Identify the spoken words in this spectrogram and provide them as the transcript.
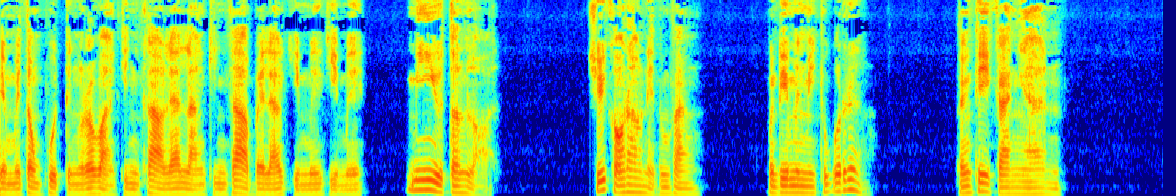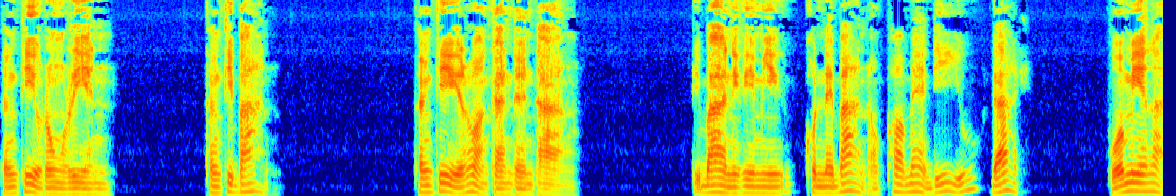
ยังไม่ต้องพูดถึงระหว่างกินข้าวและหลังกินข้าวไปแล้วกี่มือ้อกี่มือ้อมีอยู่ตลอด ชีวิตของเราเนี่ยทุกฟังบางทีมันมีทุกเรื่อง ทั้งที่การงาน ทั้งที่โรงเรียน ทั้งที่บ้าน ทั้งที่ระหว่างการเดินทาง ที่บ้านนี่คือมีคนในบ้านเอาพ่อแม่ดีอยู่ได้ผัวเมียล่ะ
